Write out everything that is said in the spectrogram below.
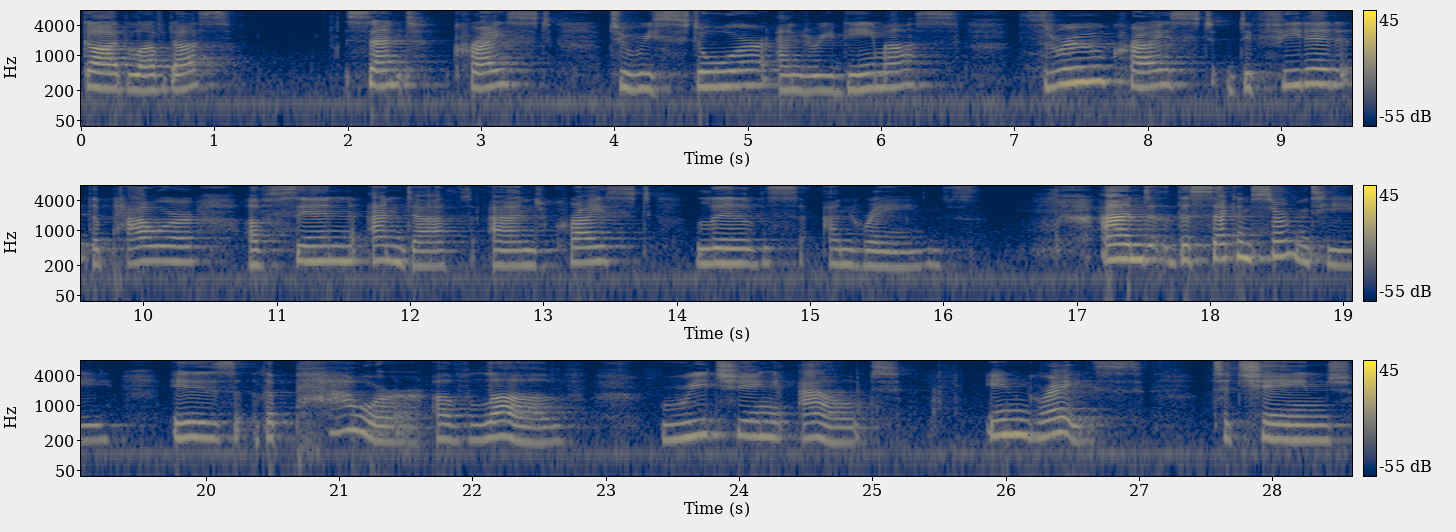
God loved us, sent Christ to restore and redeem us. Through Christ, defeated the power of sin and death, and Christ lives and reigns. And the second certainty is the power of love reaching out in grace to change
